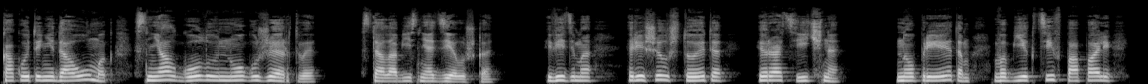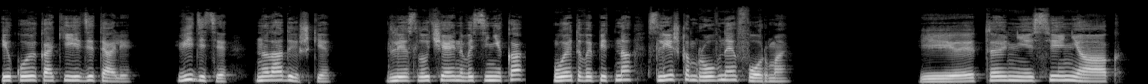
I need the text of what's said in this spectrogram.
какой-то недоумок снял голую ногу жертвы, стала объяснять девушка. Видимо, решил, что это эротично. Но при этом в объектив попали и кое-какие детали. Видите, на лодыжке. Для случайного синяка у этого пятна слишком ровная форма». «И это не синяк»,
